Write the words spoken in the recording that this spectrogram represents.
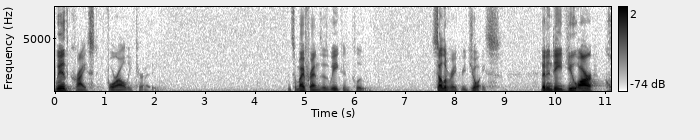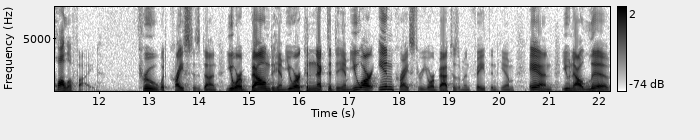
with Christ for all eternity. And so, my friends, as we conclude, celebrate, rejoice that indeed you are qualified through what Christ has done. You are bound to Him, you are connected to Him, you are in Christ through your baptism and faith in Him, and you now live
